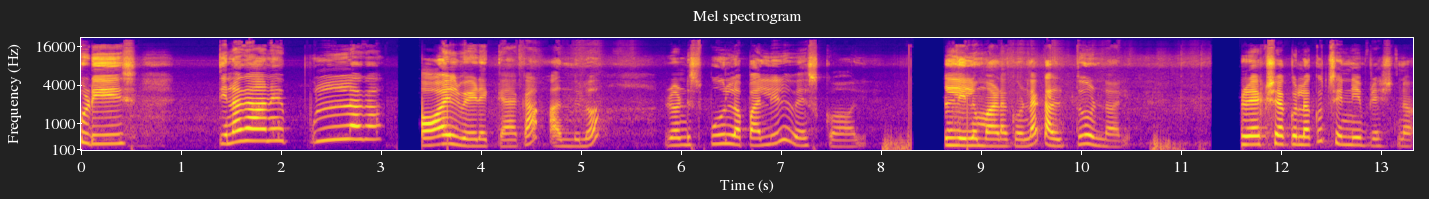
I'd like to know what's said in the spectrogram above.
ఫుడీస్ తినగానే పుల్లగా ఆయిల్ వేడెక్కాక అందులో రెండు స్పూన్ల పల్లీలు వేసుకోవాలి. పల్లీలు మాడకుండా కలుపుతూ ఉండాలి. ప్రేక్షకులకు చిన్ని ప్రశ్న.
